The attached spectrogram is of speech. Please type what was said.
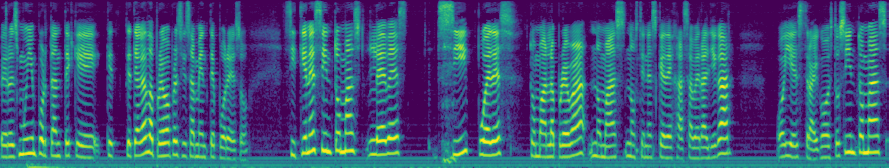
Pero es muy importante que, que, te hagas la prueba precisamente por eso. Si tienes síntomas leves, sí puedes tomar la prueba, nomás nos tienes que dejar saber al llegar. Oye, traigo estos síntomas,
